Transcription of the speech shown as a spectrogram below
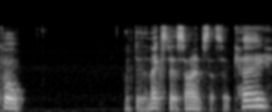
Cool. We'll do the next bit of science. That's okay.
